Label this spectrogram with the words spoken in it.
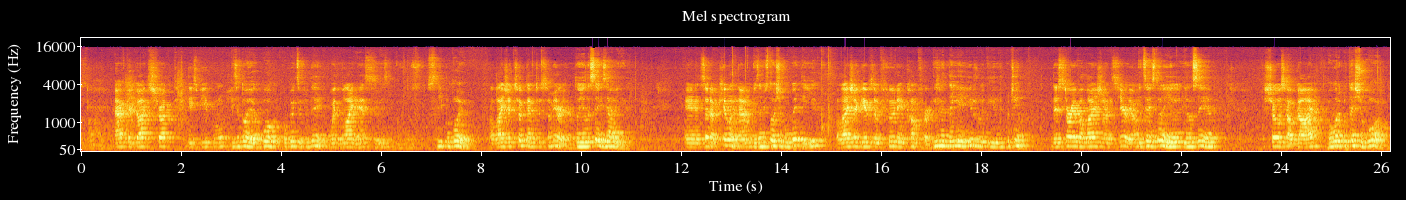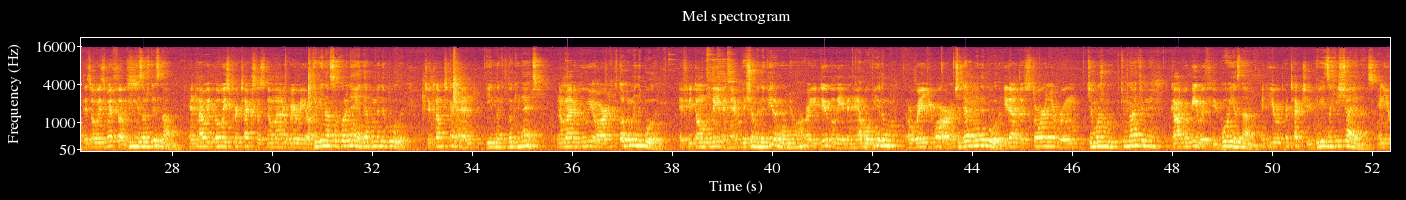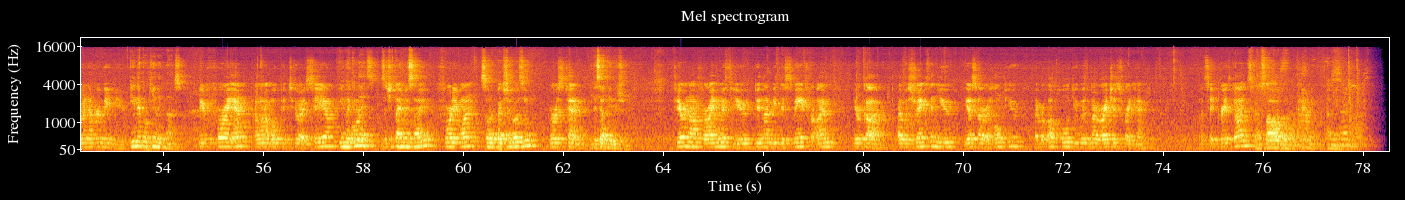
After God struck these people with blindness, Elijah took them to Samaria. And instead of killing them, Elijah gives them food and comfort. він їм дає їжу і відпочинок. This story of Elijah in Syria І ця історія Є- Єлисея shows how God говорить про те, що Бог, is always with Він є us завжди з нами. and how He always protects us no matter where we І are. Він нас охороняє, де б ми не були. To come to an end, І на, до кінець, no matter who we are, хто б ми не були, If you don't believe in him, Якщо ми не віримо в нього, or you do believe in him, або віримо, or where you are, чи де б ми не були, either at the store in your room, чи можемо в кімнаті ми, God will be with you, Бог є з нами. and he will protect you, І Він захищає нас and he will never leave you. і не покинеть нас. Before I end, I want to open to Isaiah І на кінець зачитаємо Ісаю, 41, 41 розділ, verse 10. 10 вірш. Fear not, for I am with you. Do not be dismayed, for I am your God. I will strengthen you. Yes, I will help you. I will uphold you with my righteous right hand. Let's say, Praise God Скажемо, слава Богу. and 还有那个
